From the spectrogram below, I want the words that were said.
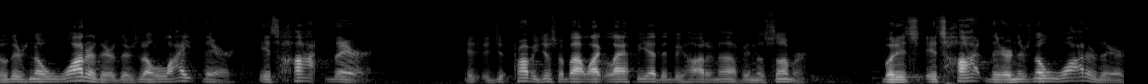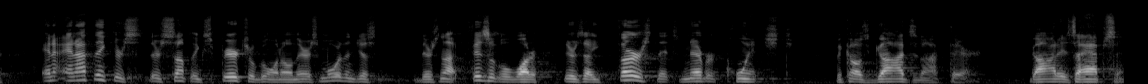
So there's no water there, there's no light there. It's hot there. It, it, probably just about like Lafayette, that'd be hot enough in the summer. But it's, it's hot there and there's no water there. And, and I think there's, there's something spiritual going on there. It's more than just there's not physical water, there's a thirst that's never quenched because God's not there. God is absent.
